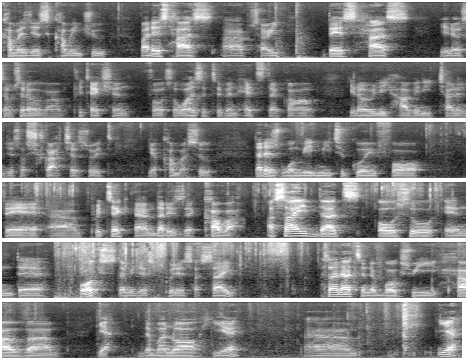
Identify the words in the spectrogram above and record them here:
camera just coming through. But this has, uh, sorry, this has, you know, some sort of uh, protection for, so once it even hits the ground, you don't really have any challenges or scratches with your camera. So that is what made me to going for the um, protect, um, that is the cover. Aside that's also in the box, let me just put this aside. Aside that's in the box, we have, um, yeah, the manual here. Um, yeah,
